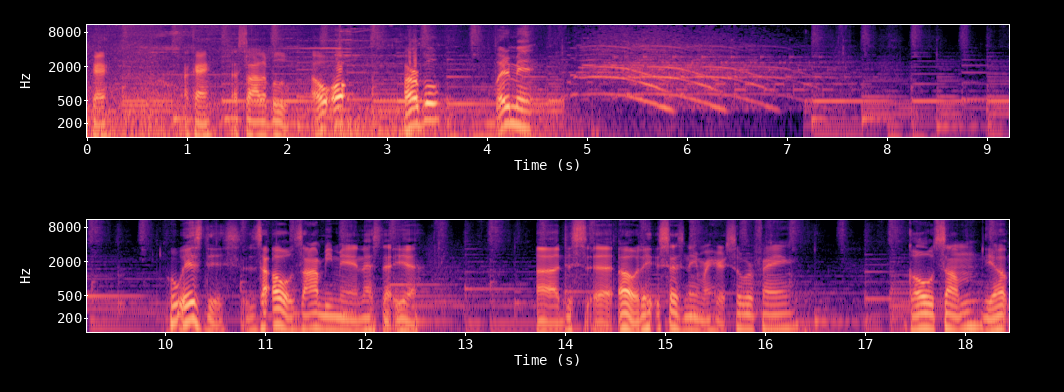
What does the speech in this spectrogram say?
Okay. Okay. That's a lot of blue. Oh, oh. Purple. Wait a minute. Who is this? Z oh, Zombie Man. That's that. Yeah. Uh, this. Uh, oh, it says name right here. Silver Fang. Gold something. Yep.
